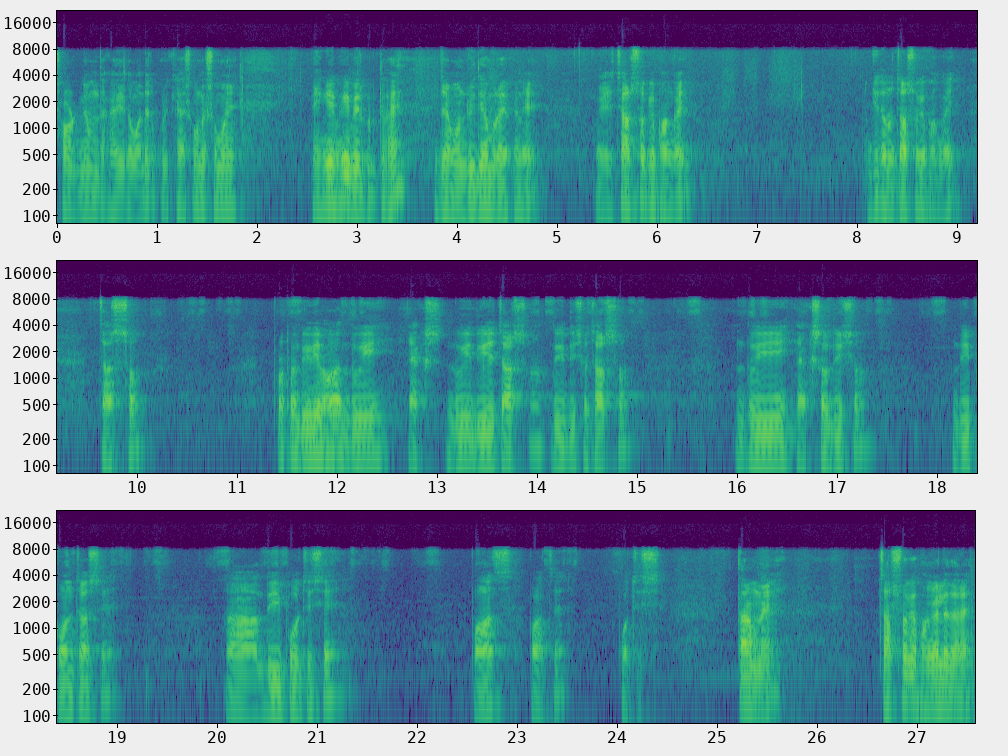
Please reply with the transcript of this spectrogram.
শর্ট নিয়ম দেখা দিই তোমাদের পরীক্ষা আসে অনেক সময় ভেঙে ভেঙে বের করতে হয়। যেমন যদি আমরা এখানে ওই চারশোকে ভাঙাই, যদি আমরা চারশোকে ভাঙাই, চারশো, প্রথমে দুই দিয়ে ভাঙা, দুই, একশো, দুই, দুইয়ে চারশো, দুই দুশো চারশো, দুই, একশো দুইশো, দুই পঞ্চাশে দুই পঁচিশে, পাঁচ, পাঁচে পঁচিশ। তার মানে চারশোকে ভাঙালে দাঁড়ায়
